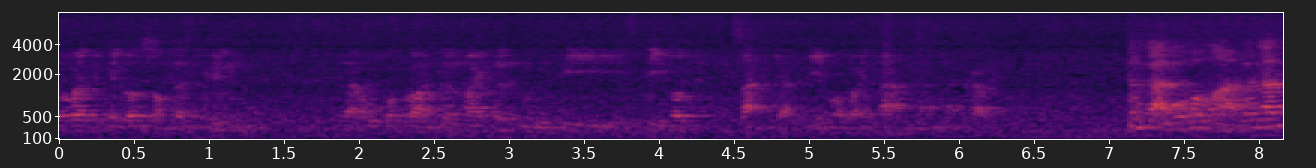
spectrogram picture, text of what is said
รถสองตันครึ่งและอุปกรณ์เครื่องไม้เครื่องมือที่ที่เขาสั่งจัดเตรียมเอาไว้ตามนั้นนะครับเรื่องการงบประมาณเพราะฉะนั้น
